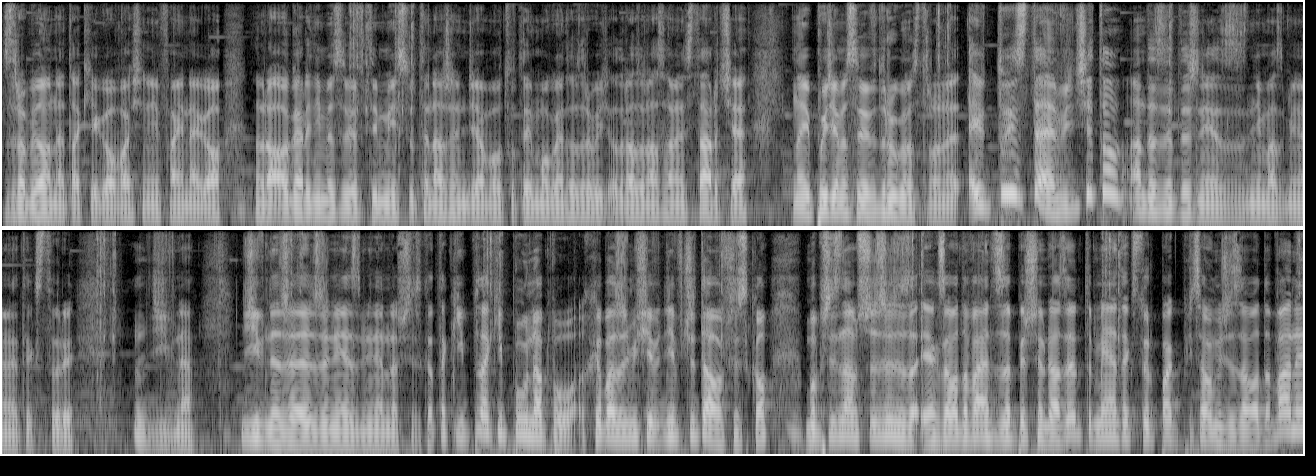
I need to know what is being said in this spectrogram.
zrobione takiego właśnie niefajnego. Dobra, ogarnijmy sobie w tym miejscu te narzędzia, bo tutaj mogłem to zrobić od razu na samym starcie. No i pójdziemy sobie w drugą stronę. Ej, tu jest ten, widzicie to? Andezy też nie, jest, nie ma zmienionej tekstury. Dziwne. Dziwne, że, że nie jest zmienione wszystko. Taki, taki pół na pół. Chyba, że mi się nie wczytało wszystko, bo przyznam szczerze, że jak załadowałem to za pierwszym razem, to miałem tekstur pack, pisało mi, że załadowany,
